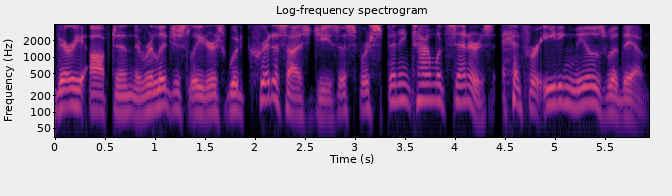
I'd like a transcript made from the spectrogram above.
Very often, the religious leaders would criticize Jesus for spending time with sinners and for eating meals with them.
